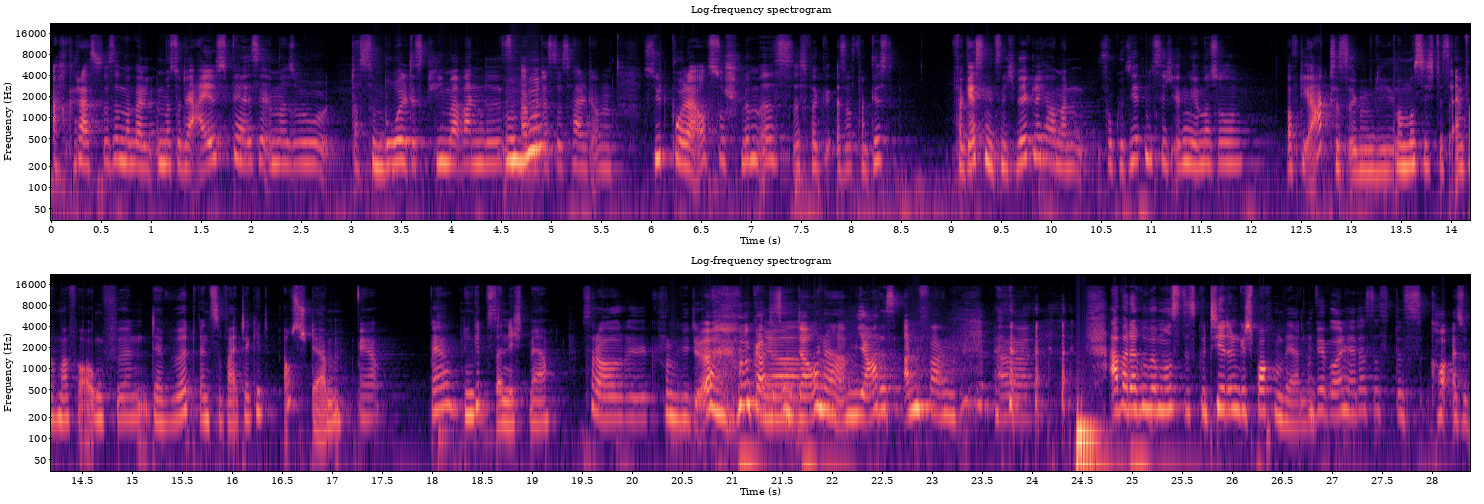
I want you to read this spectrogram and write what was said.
Ach krass, das ist immer, immer so, der Eisbär ist ja immer so das Symbol des Klimawandels, mhm. aber dass es halt am Südpol auch so schlimm ist, das also vergisst vergessen jetzt nicht wirklich, aber man fokussiert sich irgendwie immer so auf die Arktis irgendwie. Man muss sich das einfach mal vor Augen führen. Der wird, wenn es so weitergeht, aussterben. Ja. ja. Den gibt's dann nicht mehr. Traurig, schon wieder. Oh Gott, ja. so ein Downer am Jahresanfang. Aber, aber darüber muss diskutiert und gesprochen werden. Und wir wollen ja, dass es das, also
